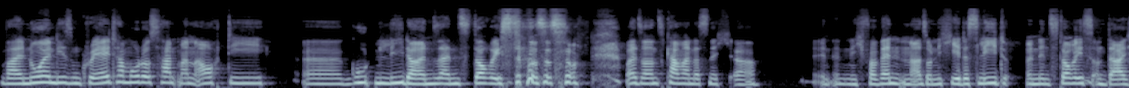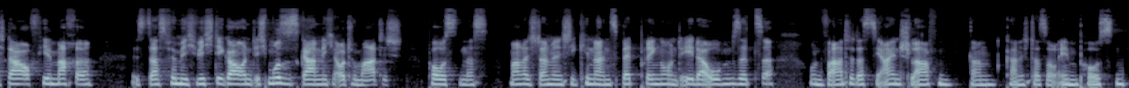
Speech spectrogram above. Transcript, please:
weil nur in diesem Creator-Modus hat man auch die äh, guten Lieder in seinen Stories. Das ist so, weil sonst kann man das nicht, äh, in, in nicht verwenden. Also nicht jedes Lied in den Stories. Und da ich da auch viel mache, ist das für mich wichtiger und ich muss es gar nicht automatisch posten. Das mache ich dann, wenn ich die Kinder ins Bett bringe und eh da oben sitze und warte, dass sie einschlafen. Dann kann ich das auch eben posten.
